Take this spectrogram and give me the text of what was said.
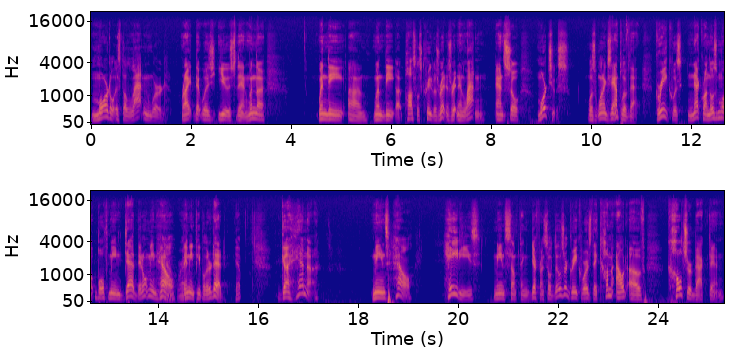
mortal, is the Latin word, right, that was used then. When the when the um, when the Apostles' Creed was written, it was written in Latin, and so mortus was one example of that. Greek was necron; those mo- both mean dead. They don't mean hell; Yeah, they mean people that are dead. Yep. Gehenna means hell. Hades means something different. So those are Greek words. They come out of culture back then.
